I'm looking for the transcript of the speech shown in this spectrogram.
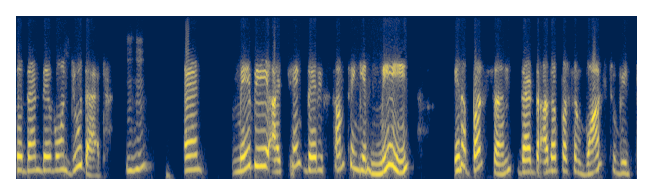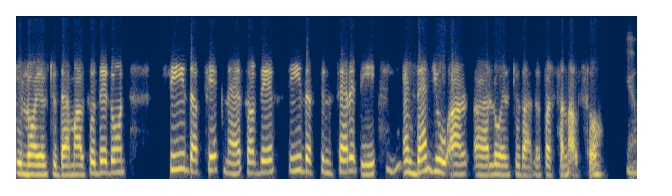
so then they won't do that. Mhm. And maybe I think there is something in me, in a person, that the other person wants to be too loyal to them. Also, they don't see the fakeness or they see the sincerity, Mhm. and then you are uh, loyal to the other person also. Yeah,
